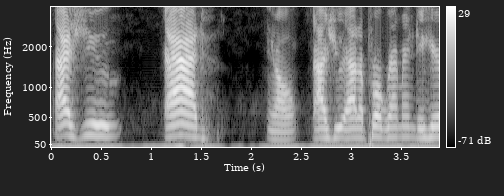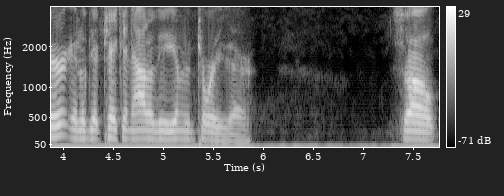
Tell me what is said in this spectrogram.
as you add you know, as you add a program into here, it'll get taken out of the inventory there. So,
